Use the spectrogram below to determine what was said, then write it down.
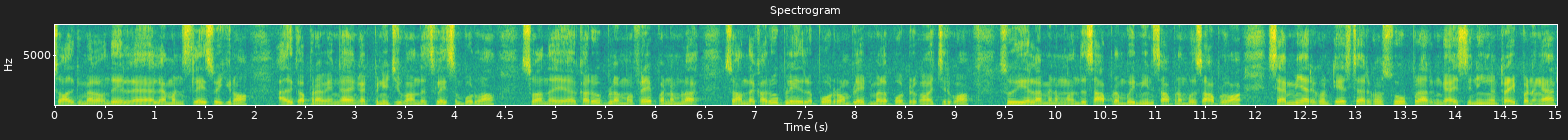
ஸோ அதுக்கு மேலே வந்து லெமன் ஸ்லைஸ் வைக்கிறோம். அதுக்கப்புறம் வெங்காயம் கட் பண்ணி வச்சுருக்கோம். அந்த ஸ்லைஸும் போடுவோம். ஸோ அந்த கருவேப்பிலை நம்ம ஃப்ரை பண்ணோம்ல. ஸோ அந்த கருவேப்பிலை இதில் போடுறோம். பிளேட் மேலே போட்டிருக்கோம் வச்சுருக்கோம். ஸோ இது எல்லாமே நம்ம வந்து சாப்பிடும்போது மீன் சாப்பிடும்போது சாப்பிடுவோம். செம்மையாக இருக்கும் டேஸ்ட்டாக இருக்கும். சூப்பராக இருக்கும் கைஸ் நீங்களும் ட்ரை பண்ணுங்கள்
